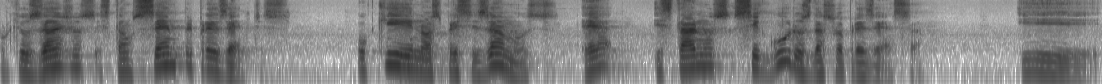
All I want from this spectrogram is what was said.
porque os anjos estão sempre presentes. O que nós precisamos é estarmos seguros da sua presença e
